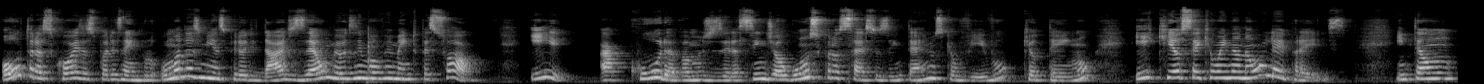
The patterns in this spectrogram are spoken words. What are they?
Outras coisas, por exemplo, uma das minhas prioridades é o meu desenvolvimento pessoal e a cura, vamos dizer assim, de alguns processos internos que eu vivo, que eu tenho e que eu sei que eu ainda não olhei para eles. Então,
